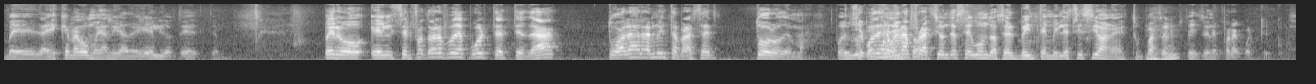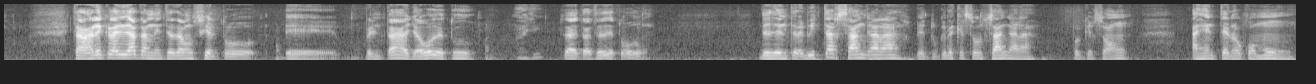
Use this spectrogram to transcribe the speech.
De ahí es que me hago muy amiga de Elliot. este. Pero el ser fotógrafo de deporte te da todas las herramientas para hacer todo lo demás. Pues tú Se puedes en una fracción de segundo hacer 20.000 decisiones. Tú puedes hacer decisiones para cualquier cosa. Trabajar en claridad también te da un cierto eh, ventaja. Yo hago de todo. Allí. O sea, te hace de todo. Desde entrevistas zánganas, que tú crees que son zánganas, porque son a gente no común,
